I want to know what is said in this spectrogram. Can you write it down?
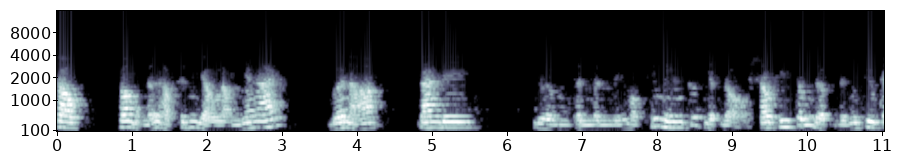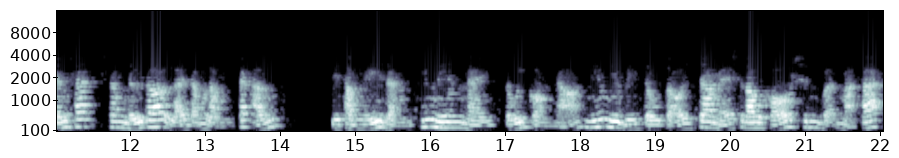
sau. Có một nữ học sinh giàu lòng nhân ái, bữa nọ đang đi đường thình lình bị một thiếu niên cướp giật đồ. Sau khi tóm được, định kêu cảnh sát xong nữ đó lại động lòng chắc ẩn thì thầm nghĩ rằng thiếu niên này tuổi còn nhỏ, nếu như bị tù tội, cha mẹ sẽ đau khổ, sinh bệnh mà thác.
